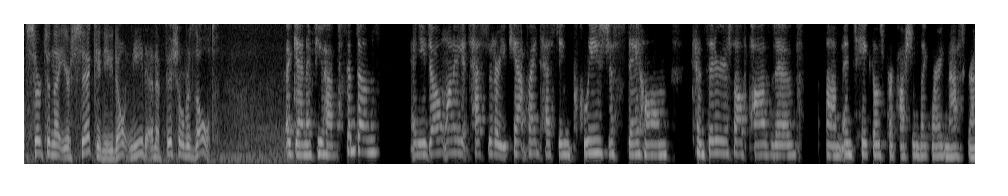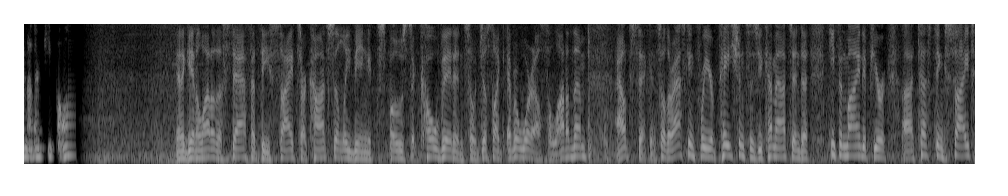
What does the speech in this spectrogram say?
certain that you're sick and you don't need an official result. Again, if you have symptoms and you don't want to get tested or you can't find testing, please just stay home. Consider yourself positive, um, and take those precautions like wearing masks around other people. And again, a lot of the staff at these sites are constantly being exposed to COVID. And so just like everywhere else, a lot of them out sick. And so they're asking for your patience as you come out and uh, keep in mind if your uh, testing site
